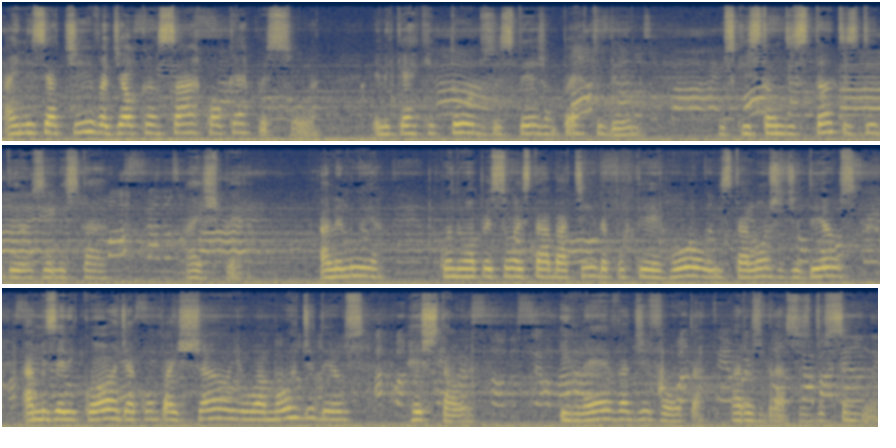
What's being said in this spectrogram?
a iniciativa de alcançar qualquer pessoa. Ele quer que todos estejam perto dele. Os que estão distantes de Deus, ele está à espera. Aleluia. Quando uma pessoa está abatida porque errou e está longe de Deus, a misericórdia, a compaixão e o amor de Deus restaura e leva de volta para os braços do Senhor.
